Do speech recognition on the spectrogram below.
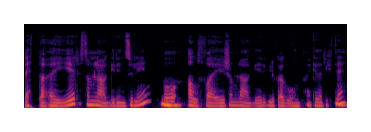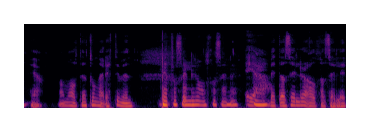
beta-øyer, som lager insulin, Mm. og alfa-øyer som lager glukagon. Er ikke det riktig? Mm. Ja. Man må alltid ha tunga rett i munnen. Betaceller og alfaceller. Ja, betaceller og alfaceller.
